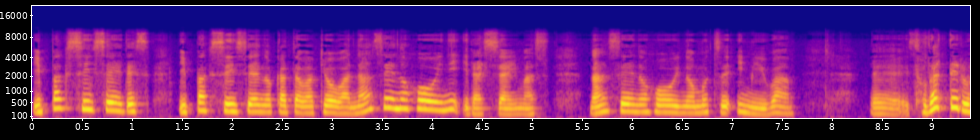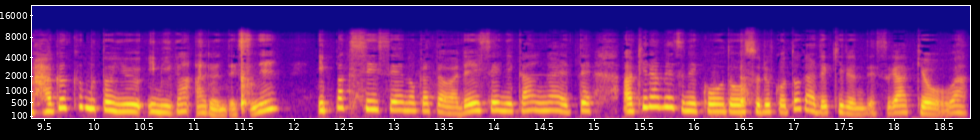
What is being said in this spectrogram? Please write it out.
一泊水星です。一泊水星の方は今日は南西の方位にいらっしゃいます。南西の方位の持つ意味は、えー、育てる育むという意味があるんですね。一泊水星の方は冷静に考えて諦めずに行動することができるんですが今日は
